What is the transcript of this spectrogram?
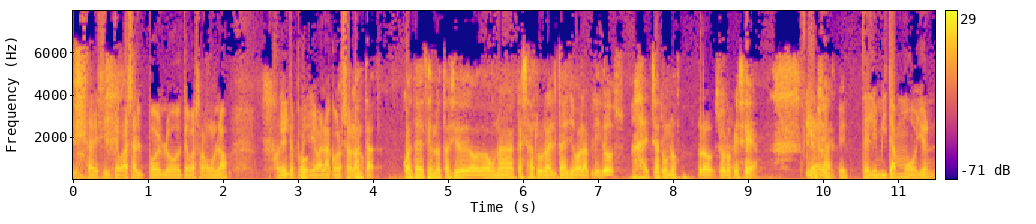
¿Sabes? Si te vas al pueblo o te vas a algún lado, joder, te puedes Oh, llevar la consola. ¿Cuánta- ¿Cuántas veces no te has ido a una casa rural y te has llevado la Play 2 a echar unos pros o lo que sea? Claro. O sea, que- Te limitan mogollón.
